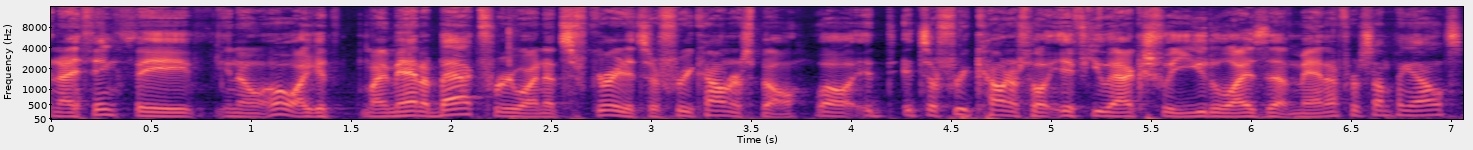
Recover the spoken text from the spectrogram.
And I think they, you know, oh, I get my mana back for rewind. That's great. It's a free counter spell. Well, it, it's a free counter spell if you actually utilize that mana for something else.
